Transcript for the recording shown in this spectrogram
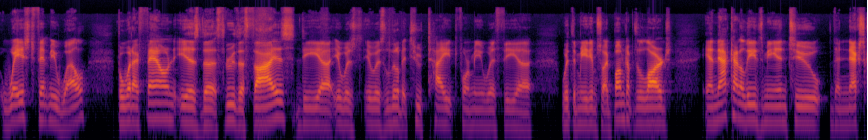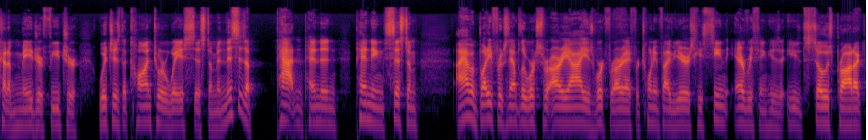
waist fit me well. But what I found is the through the thighs, the uh, it was it was a little bit too tight for me with the uh, with the medium, so I bumped up to the large, and that kind of leads me into the next kind of major feature, which is the contour waist system. And this is a patent pending pending system. I have a buddy, for example, that works for REI. He's worked for REI for 25 years. He's seen everything. He's he sews product.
